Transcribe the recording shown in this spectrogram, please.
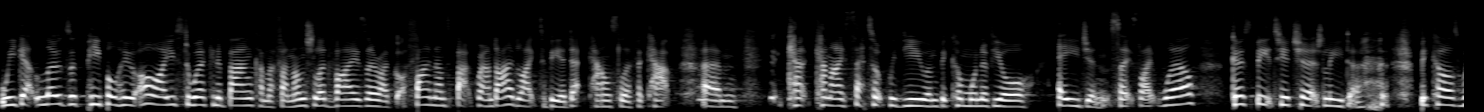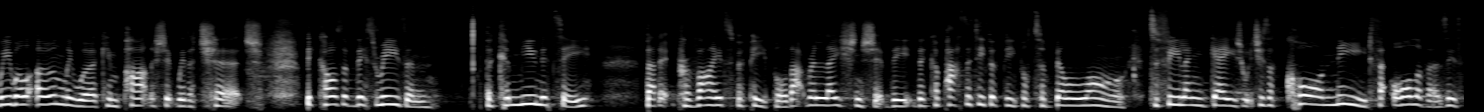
we get loads of people who, oh, I used to work in a bank, I'm a financial advisor, I've got a finance background, I'd like to be a debt counsellor for CAP. Um, can, can I set up with you and become one of your agents? So it's like, well, go speak to your church leader because we will only work in partnership with a church. Because of this reason, the community that it provides for people, that relationship, the, the capacity for people to belong, to feel engaged, which is a core need for all of us, is,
